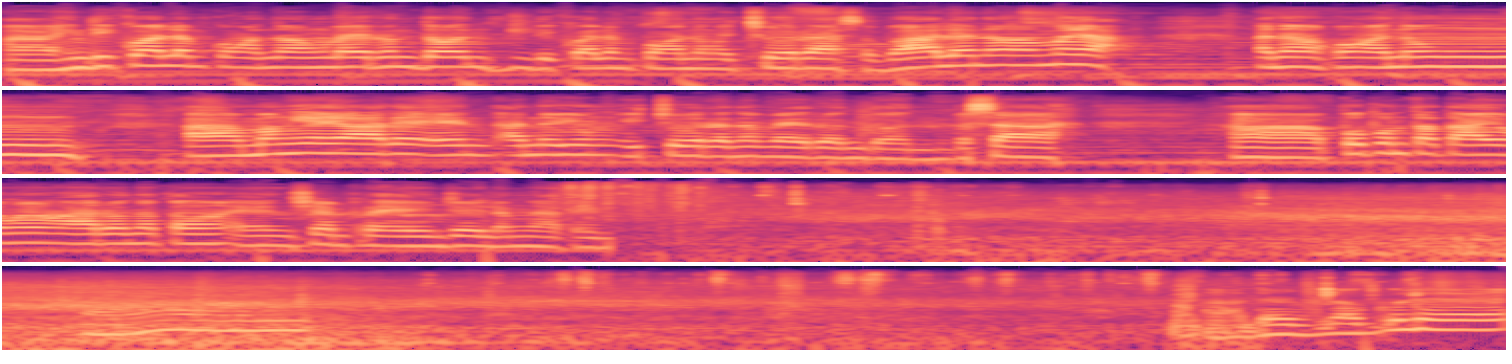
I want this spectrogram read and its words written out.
Ah, hindi ko alam kung ano ang mayroon doon, hindi ko alam kung anong itsura. So bahala na mamaya. Ano kung anong ah, mangyayari and ano yung itsura na mayroon doon. Basta ah, pupunta tayo ngayong araw na to and syempre enjoy lang natin. Hi. Another vlog uli.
